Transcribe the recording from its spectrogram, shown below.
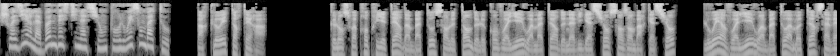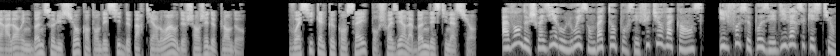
choisir la bonne destination pour louer son bateau. Par Chloé Tortera. Que l'on soit propriétaire d'un bateau sans le temps de le convoyer ou amateur de navigation sans embarcation, louer un voilier ou un bateau à moteur s'avère alors une bonne solution quand on décide de partir loin ou de changer de plan d'eau. Voici quelques conseils pour choisir la bonne destination. Avant de choisir où louer son bateau pour ses futures vacances, il faut se poser diverses questions.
